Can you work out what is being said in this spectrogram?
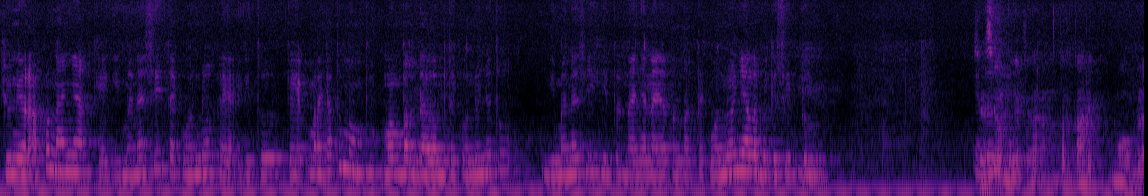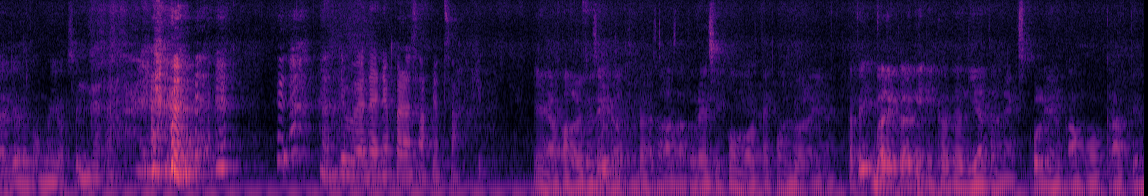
junior aku nanya kayak gimana sih taekwondo kayak gitu kayak mereka tuh mem- memperdalam taekwondonya tuh gimana sih gitu nanya-nanya tentang taekwondonya lebih ke situ Itu Cecil sih. mungkin sekarang tertarik mau belajar apa sama Yosi? Enggak. nanti badannya pada sakit-sakit Ya kalau itu sih udah udah salah satu resiko taekwondo lah ya. Tapi balik lagi nih ke kegiatan ekskul yang kamu terapin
